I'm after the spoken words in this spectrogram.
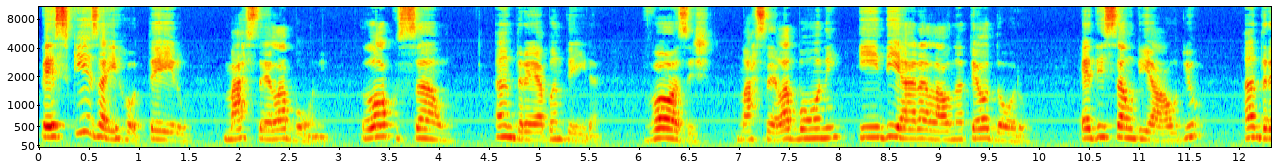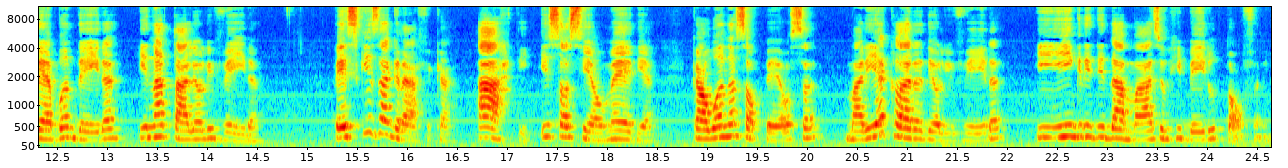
Pesquisa e roteiro: Marcela Boni. Locução: Andréa Bandeira. Vozes: Marcela Boni e Indiara Launa Teodoro. Edição de áudio: Andréa Bandeira e Natália Oliveira. Pesquisa gráfica, arte e social média: Cauana Sopelsa Maria Clara de Oliveira e Ingrid Damásio Ribeiro Toffani.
